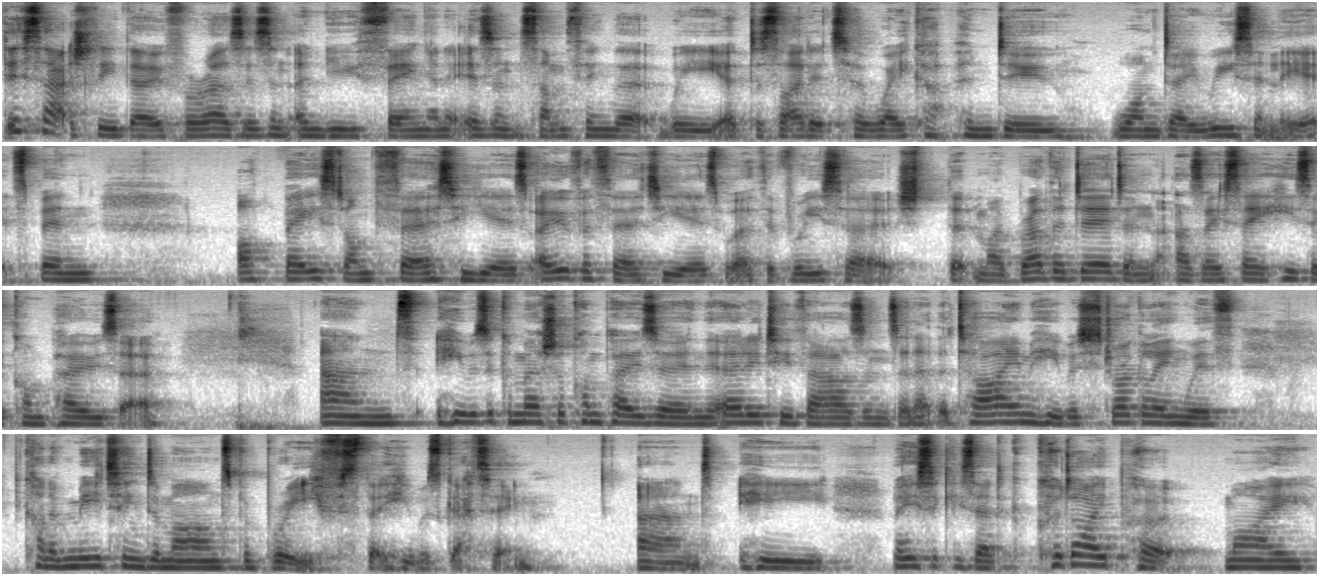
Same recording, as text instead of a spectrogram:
This actually, though, for us isn't a new thing, and it isn't something that we decided to wake up and do one day recently. It's been based on 30 years, over 30 years worth of research that my brother did, and as I say, he's a composer. And he was a commercial composer in the early 2000s, and at the time he was struggling with kind of meeting demands for briefs that he was getting. And he basically said, Could I put my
